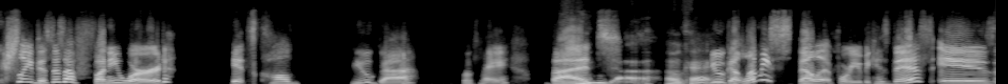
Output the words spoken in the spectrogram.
Actually, this is a funny word. It's called yuga. Okay. But yuga. Okay. Yuga. Let me spell it for you because this is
